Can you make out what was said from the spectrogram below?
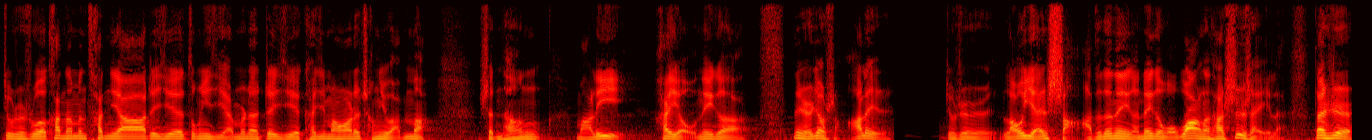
就是说，看他们参加这些综艺节目的这些开心麻花的成员嘛，沈腾、马丽，还有那个那人叫啥来着？就是老演傻子的那个，那个我忘了他是谁了。但是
